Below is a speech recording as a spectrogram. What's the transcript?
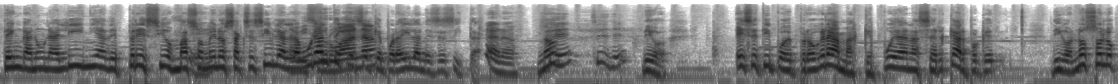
tengan una línea de precios más Sí. o menos accesible al La laburante que es el que por ahí la necesita. Claro. ¿No? Sí, sí, sí. Digo, ese tipo de programas que puedan acercar, porque digo, no solo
